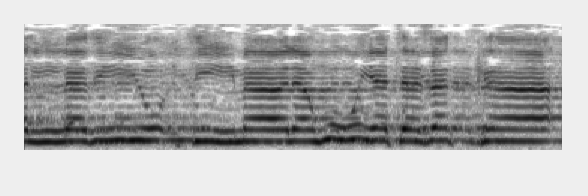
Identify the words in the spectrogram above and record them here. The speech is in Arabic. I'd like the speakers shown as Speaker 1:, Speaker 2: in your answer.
Speaker 1: الذي يؤتي ماله يتزكى.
